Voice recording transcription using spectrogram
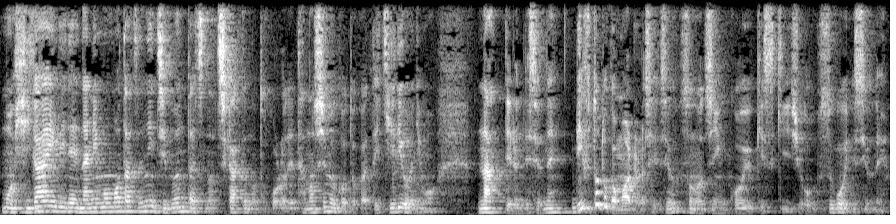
もう日帰りで何も持たずに自分たちの近くのところで楽しむことができるようにもなってるんですよね。リフトとかもあるらしいですよ。その人工雪スキー場。すごいですよね。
